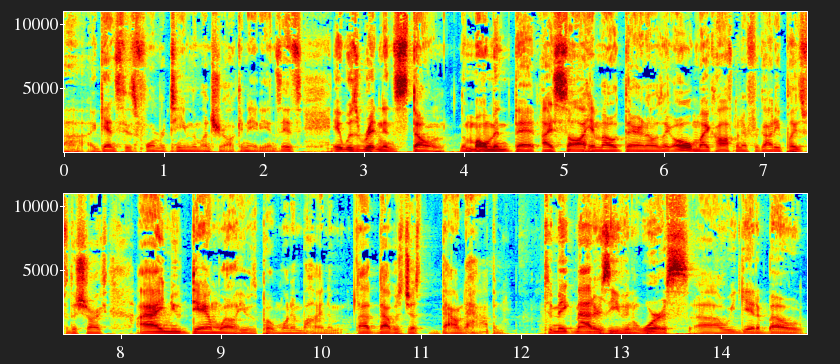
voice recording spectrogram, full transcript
uh, against his former team, the Montreal Canadiens. It's it was written in stone. The moment that I saw him out there and I was like, "Oh, Mike Hoffman, I forgot he plays for the Sharks." I knew damn well he was putting one in behind him. That that was just bound to happen. To make matters even worse, uh, we get about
